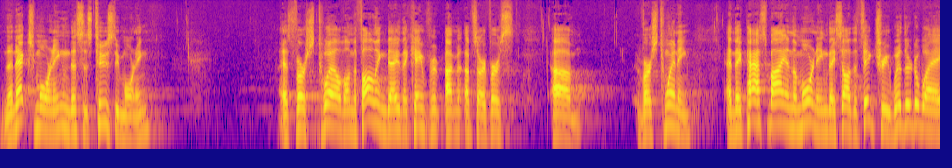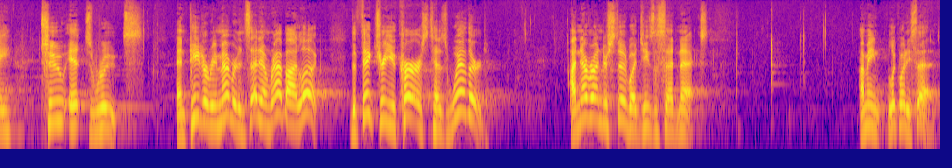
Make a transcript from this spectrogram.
The next morning, this is Tuesday morning, as verse 12, on the following day, they came from, I'm, I'm sorry, verse um, verse 20. And they passed by in the morning, they saw the fig tree withered away to its roots. And Peter remembered and said to him, Rabbi, look, the fig tree you cursed has withered. I never understood what Jesus said next. I mean, look what he said.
